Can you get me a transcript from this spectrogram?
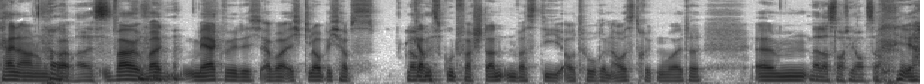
keine Ahnung, war, war, war merkwürdig, aber ich glaube, ich habe es ganz ich. gut verstanden, was die Autorin ausdrücken wollte. Ähm, Na, das ist doch die Hauptsache. Ja,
